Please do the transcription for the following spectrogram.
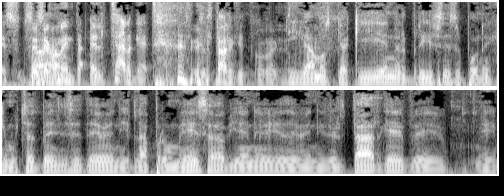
Eso, se Va- segmenta, el target. El target, correcto. Digamos que aquí en el brief se supone que muchas veces debe venir la promesa, viene de venir el target, eh, eh,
